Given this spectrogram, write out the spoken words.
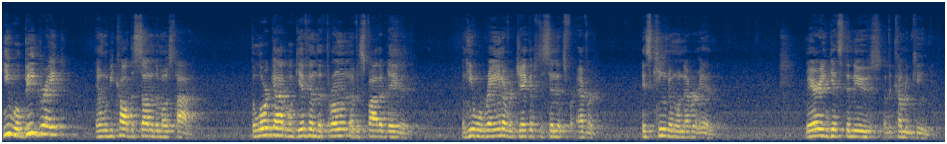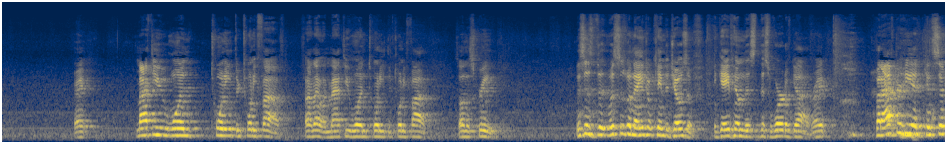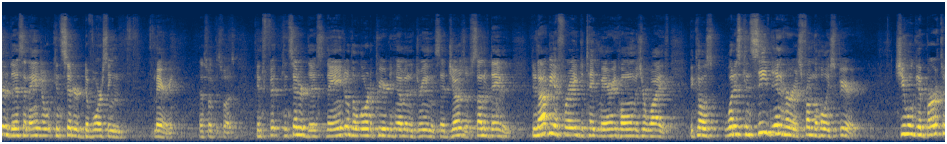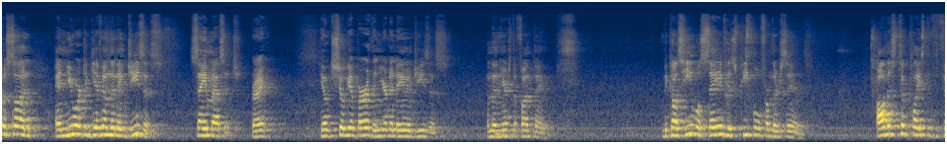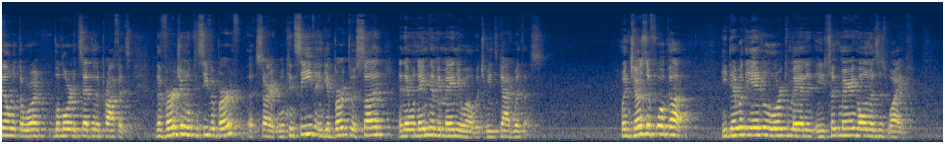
He will be great and will be called the Son of the Most High. The Lord God will give him the throne of his father David, and he will reign over Jacob's descendants forever. His kingdom will never end. Mary gets the news of the coming king. Right? Matthew 1 20 through 25. Find that one. Matthew 1 20 through 25. It's on the screen. This is, the, this is when the angel came to Joseph and gave him this, this word of God, right? But after he had considered this, an angel considered divorcing Mary. That's what this was. Considered this, the angel of the Lord appeared to him in a dream and said, Joseph, son of David, do not be afraid to take Mary home as your wife, because what is conceived in her is from the Holy Spirit. She will give birth to a son, and you are to give him the name Jesus. Same message, right? He'll, she'll give birth, and you're to name him Jesus. And then here's the fun thing because he will save his people from their sins. All this took place to fulfill what the, word, the Lord had said to the prophets. The virgin will conceive a birth, uh, sorry, will conceive and give birth to a son, and they will name him Emmanuel, which means God with us. When Joseph woke up, he did what the angel of the Lord commanded, and he took Mary home as his wife.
